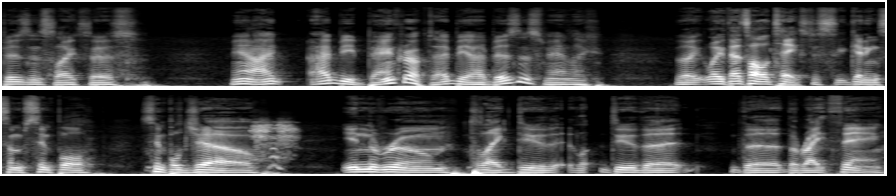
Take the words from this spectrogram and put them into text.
business like this, man, I'd I'd be bankrupt. I'd be out of business, man. Like, like like that's all it takes, just getting some simple simple Joe in the room to like do the, do the the the right thing,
